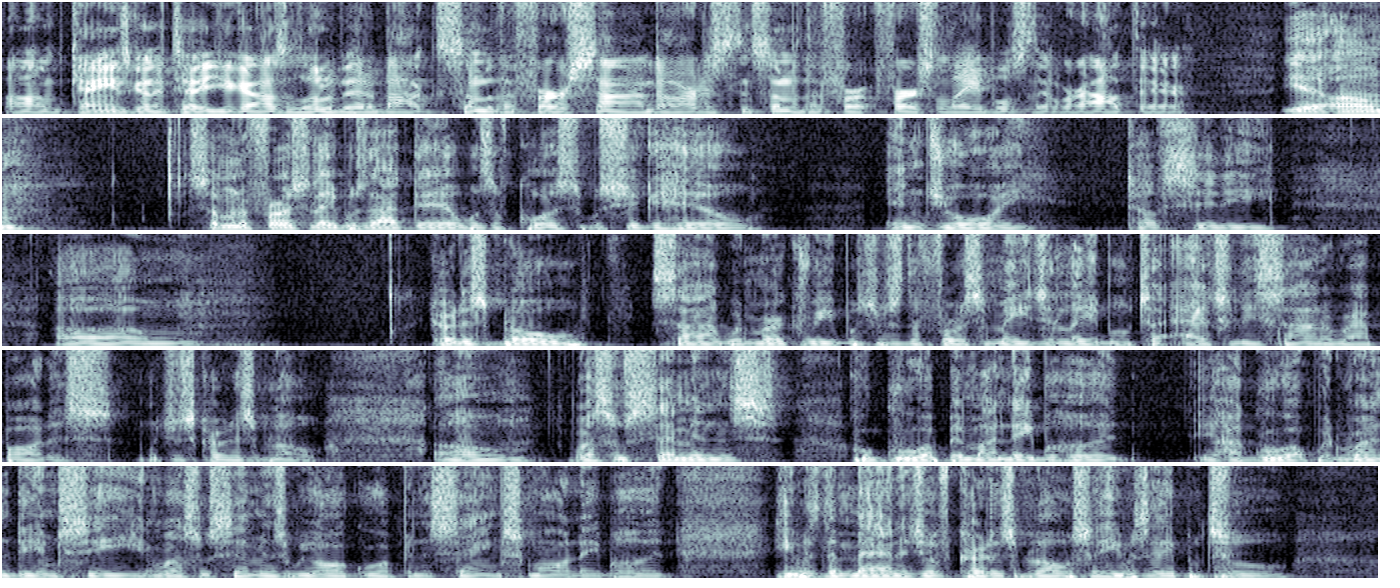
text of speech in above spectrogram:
Um, Kane's going to tell you guys a little bit about some of the first signed artists and some of the fir- first labels that were out there. Yeah, um, some of the first labels out there was, of course, was Sugar Hill, Enjoy, Tuff City. Um, Kurtis Blow signed with Mercury, which was the first major label to actually sign a rap artist, which was Kurtis Blow. Um, Russell Simmons, who grew up in my neighborhood. I grew up with Run DMC and Russell Simmons. We all grew up in the same small neighborhood. He was the manager of Kurtis Blow, so he was able to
